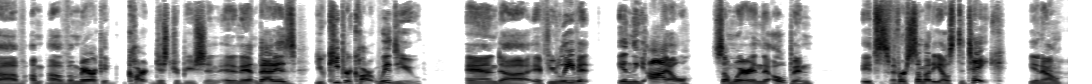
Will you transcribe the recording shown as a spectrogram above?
of um, of America cart distribution, and then that is you keep your cart with you, and uh, if you leave it in the aisle somewhere in the open, it's for somebody else to take. You know. Yeah.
